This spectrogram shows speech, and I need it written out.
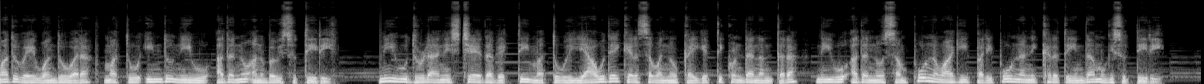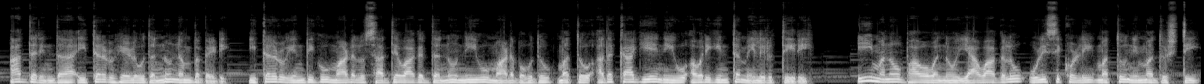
ಮದುವೆ ಒಂದು ವರ ಮತ್ತು ಇಂದು ನೀವು ಅದನ್ನು ಅನುಭವಿಸುತ್ತೀರಿ. ನೀವು ದೃಢ ನಿಶ್ಚಯದ ವ್ಯಕ್ತಿ ಮತ್ತು ಯಾವುದೇ ಕೆಲಸವನ್ನು ಕೈಗೆತ್ತಿಕೊಂಡ ನಂತರ ನೀವು ಅದನ್ನು ಸಂಪೂರ್ಣವಾಗಿ ಪರಿಪೂರ್ಣ ನಿಖರತೆಯಿಂದ ಮುಗಿಸುತ್ತೀರಿ. ಆದ್ದರಿಂದ ಇತರರು ಹೇಳುವುದನ್ನು ನಂಬಬೇಡಿ. ಇತರರು ಎಂದಿಗೂ ಮಾಡಲು ಸಾಧ್ಯವಾಗದ್ದನ್ನು ನೀವು ಮಾಡಬಹುದು ಮತ್ತು ಅದಕ್ಕಾಗಿಯೇ ನೀವು ಅವರಿಗಿಂತ ಮೇಲಿರುತ್ತೀರಿ. ಈ ಮನೋಭಾವವನ್ನು ಯಾವಾಗಲೂ ಉಳಿಸಿಕೊಳ್ಳಿ ಮತ್ತು ನಿಮ್ಮ ದೃಷ್ಟಿ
